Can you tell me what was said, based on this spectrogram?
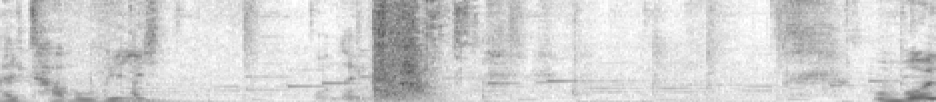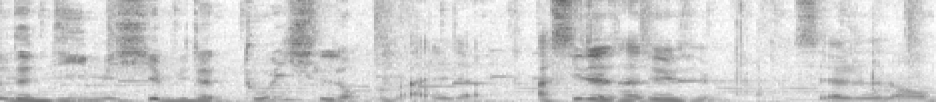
Alter, wo will ich. Oh nein. wo wollen denn die mich hier wieder durchlocken, Alter? Ach, sieht das natürlich sehr schön aus.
